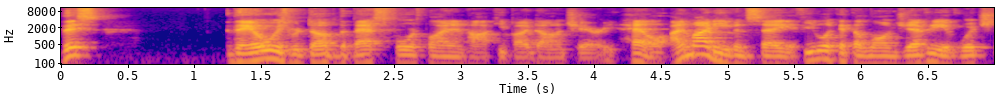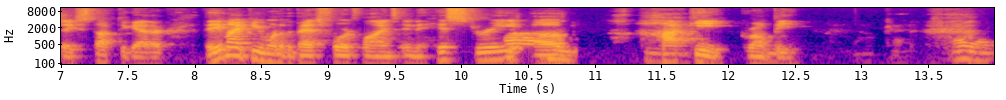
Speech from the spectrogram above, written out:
This they always were dubbed the best fourth line in hockey by Don Cherry. Hell, I might even say, if you look at the longevity of which they stuck together, they might be one of the best fourth lines in the history um, of hockey, Grumpy. Okay.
